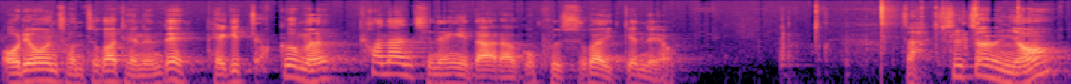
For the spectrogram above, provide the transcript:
어려운 전투가 되는데 백이 조금은 편한 진행이다라고 볼 수가 있겠네요. 자, 실전은요.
